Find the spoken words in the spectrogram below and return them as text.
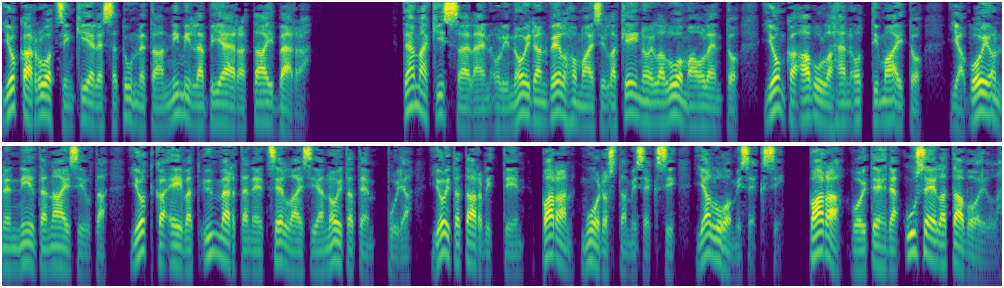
joka ruotsin kielessä tunnetaan nimillä biärä tai bärä. Tämä kissaeläin oli noidan velhomaisilla keinoilla luomaolento, jonka avulla hän otti maito, ja voi onnen niiltä naisilta, jotka eivät ymmärtäneet sellaisia noitatemppuja, joita tarvittiin paran muodostamiseksi ja luomiseksi. Para voi tehdä useilla tavoilla.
